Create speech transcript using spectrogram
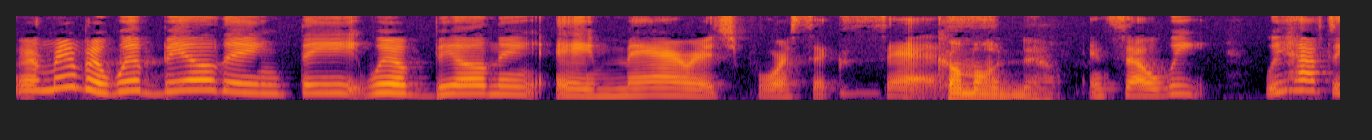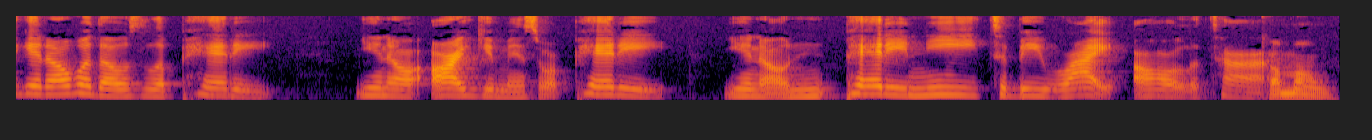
Remember, we're building the we're building a marriage for success. Come on now. And so we we have to get over those little petty, you know, arguments or petty, you know, petty need to be right all the time. Come on.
